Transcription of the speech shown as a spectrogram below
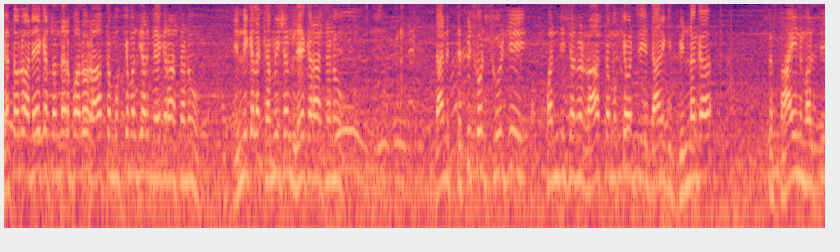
గతంలో అనేక సందర్భాల్లో రాష్ట్ర ముఖ్యమంత్రి గారికి లేఖ రాసినాను ఎన్నికల కమిషన్ లేఖ రాసినాను దాన్ని తెప్పించుకొని చూసి స్పందించినటువంటి రాష్ట్ర ముఖ్యమంత్రి దానికి భిన్నంగా స్థాయిని మరిచి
